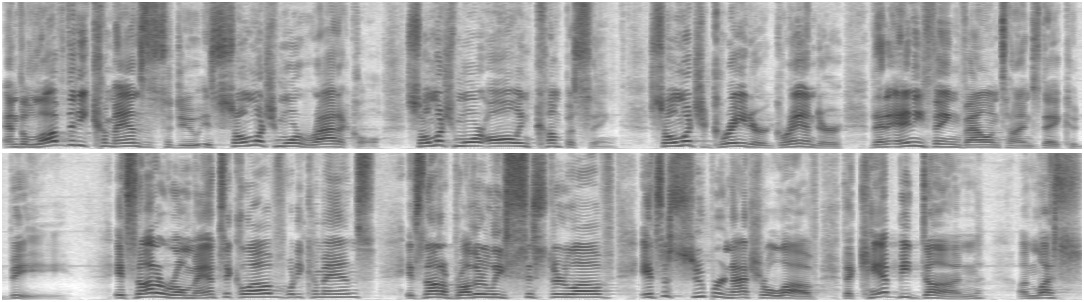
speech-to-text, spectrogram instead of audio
And the love that he commands us to do is so much more radical, so much more all encompassing, so much greater, grander than anything Valentine's Day could be. It's not a romantic love, what he commands. It's not a brotherly sister love. It's a supernatural love that can't be done unless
